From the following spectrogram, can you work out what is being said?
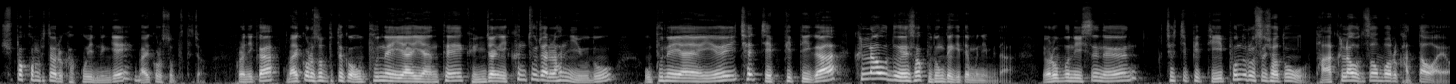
슈퍼컴퓨터를 갖고 있는 게 마이크로소프트죠. 그러니까 마이크로소프트가 오픈 AI한테 굉장히 큰 투자를 한 이유도 오픈 AI의 챗 GPT가 클라우드에서 구동되기 때문입니다. 여러분이 쓰는 챗 GPT 폰으로 쓰셔도 다 클라우드 서버를 갔다 와요.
